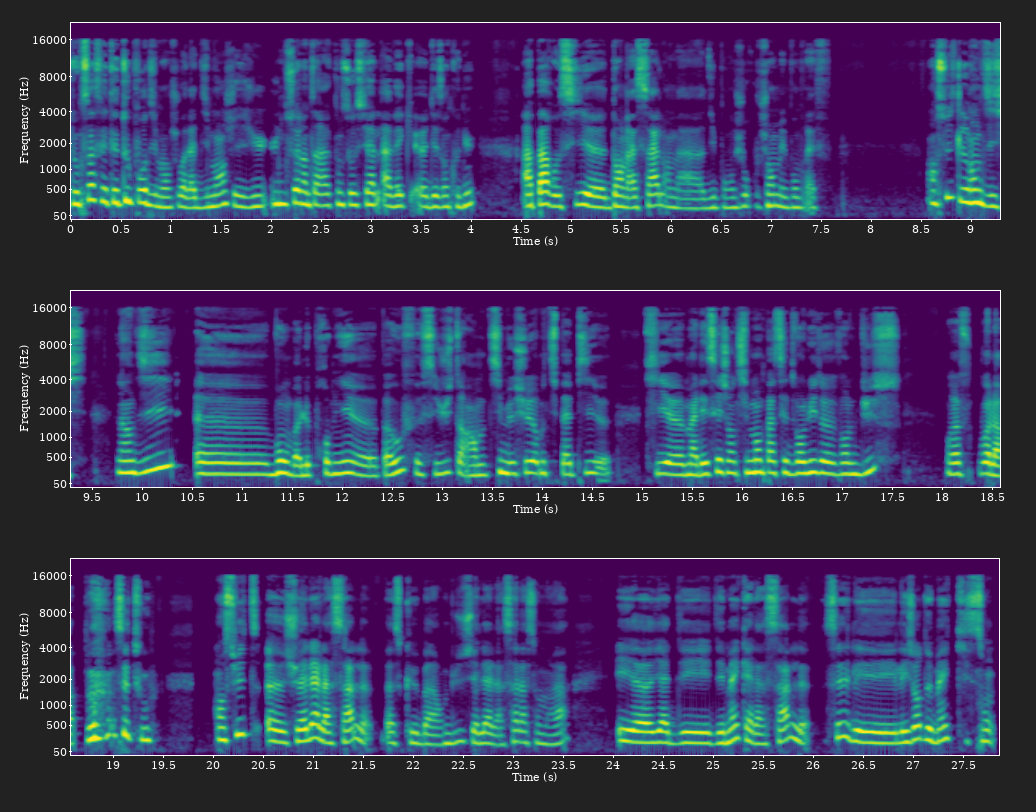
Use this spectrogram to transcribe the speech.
Donc ça, c'était tout pour dimanche. Voilà, dimanche, j'ai eu une seule interaction sociale avec euh, des inconnus. À part aussi euh, dans la salle, on a dit bonjour aux gens, mais bon, bref. Ensuite, lundi. Lundi, euh, bon, bah le premier, euh, pas ouf, c'est juste un petit monsieur, un petit papy euh, qui m'a laissé gentiment passer devant lui, devant le bus. Bref, voilà, c'est tout. Ensuite, je suis allée à la salle, parce que bah en bus, j'allais à la salle à ce moment-là. Et il y a des, des mecs à la salle, c'est les, les genres de mecs qui sont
